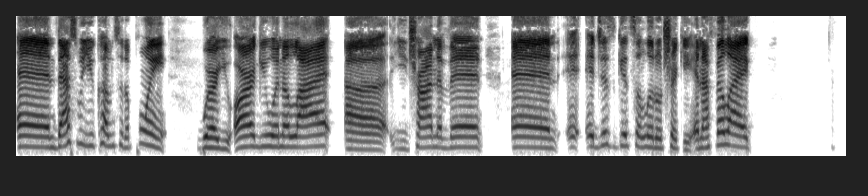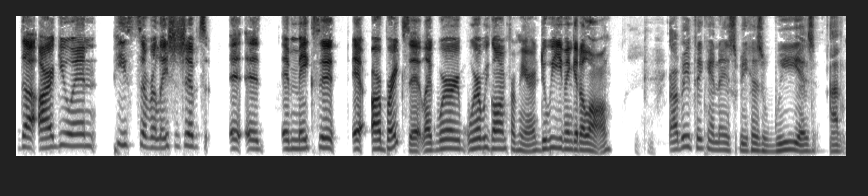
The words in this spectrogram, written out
and that's when you come to the point where you arguing a lot, uh, you trying to vent, and it, it just gets a little tricky. And I feel like the arguing piece to relationships, it, it, it makes it, it or breaks it. Like where where are we going from here? Do we even get along? I'll be thinking this because we as I'm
